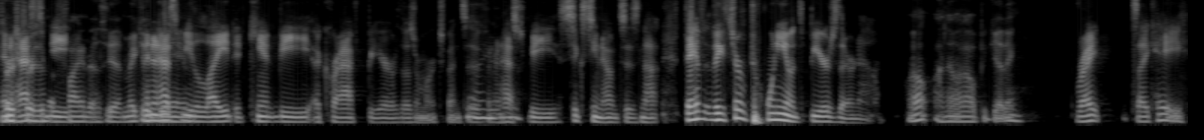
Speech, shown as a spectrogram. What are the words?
And First it has to person be. find us. Yeah, make it. And it has to be light. It can't be a craft beer. Those are more expensive. Oh, and it has to be 16 ounces. Not they have. They serve 20 ounce beers there now. Well, I know what I'll be getting. right? It's like, hey,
